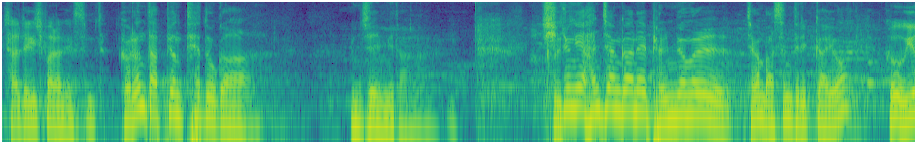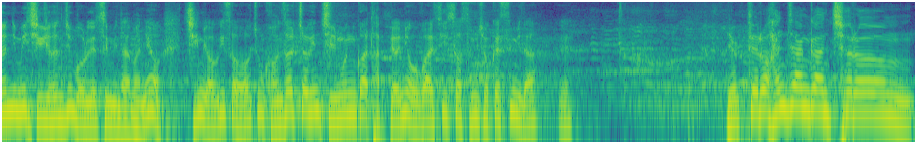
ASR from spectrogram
잘 되길 바라겠습니다. 그런 답변 태도가 문제입니다. 시중에 한 장관의 별명을 제가 말씀드릴까요? 그 의원님이 지으셨는지 모르겠습니다만요. 지금 여기서 좀 건설적인 질문과 답변이 오갈 수 있었으면 좋겠습니다. 예. 역대로 한 장관처럼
